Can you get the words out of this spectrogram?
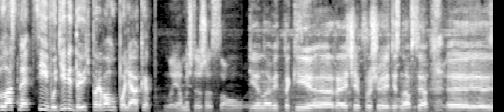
Власне, цій воді віддають перевагу поляки. No ja myślę, że są Є навіть такі е, речі, про що я дізнався, е,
